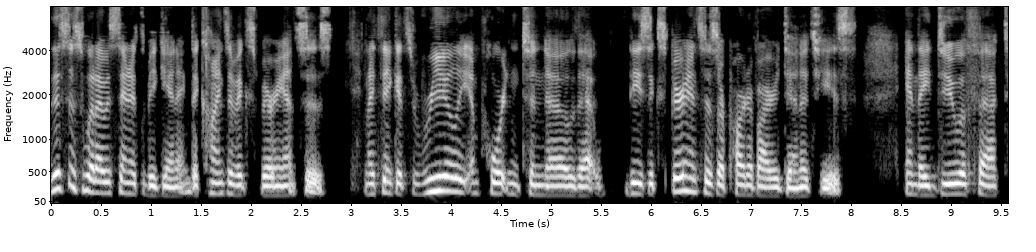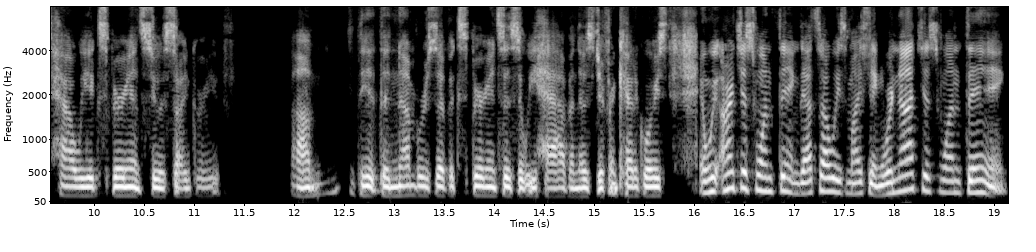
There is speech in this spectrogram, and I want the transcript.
this is what I was saying at the beginning, the kinds of experiences. And I think it's really important to know that these experiences are part of our identities and they do affect how we experience suicide grief um, the the numbers of experiences that we have in those different categories. And we aren't just one thing. That's always my thing. We're not just one thing.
